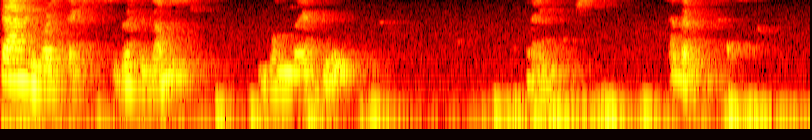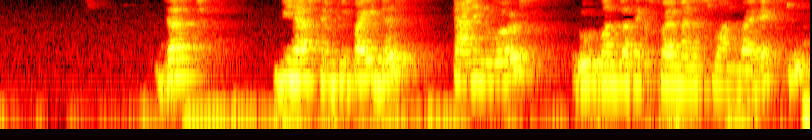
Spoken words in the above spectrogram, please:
tan inverse x. This becomes 1 by 2 tan inverse x. And that is my answer. Just we have simplified this tan inverse root 1 plus x square minus 1 by x to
